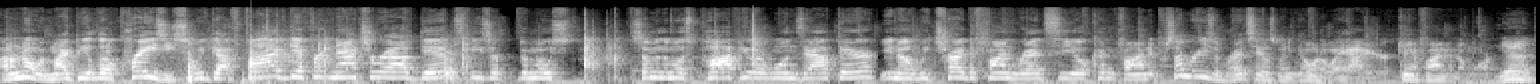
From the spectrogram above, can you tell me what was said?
I don't know, it might be a little crazy. So we've got five different natural dips. These are the most, some of the most popular ones out there. You know, we tried to find Red Seal, couldn't find it. For some reason, Red Seal's been going away out here. Can't find it no more. Yeah,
